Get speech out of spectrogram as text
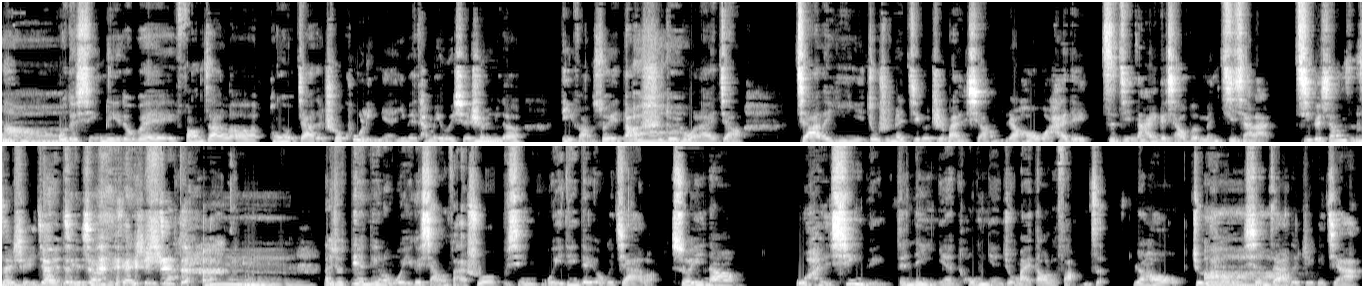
呐！我的行李都被放在了朋友家的车库里面，因为他们有一些剩余的地方，所以当时对于我来讲。家的意义就是那几个纸板箱，然后我还得自己拿一个小本本记下来，几个箱子在谁家，对对几个箱子在谁家。是的嗯，那就奠定了我一个想法，说不行，我一定得有个家了。所以呢，我很幸运，在那一年同年就买到了房子，然后就有了我现在的这个家。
